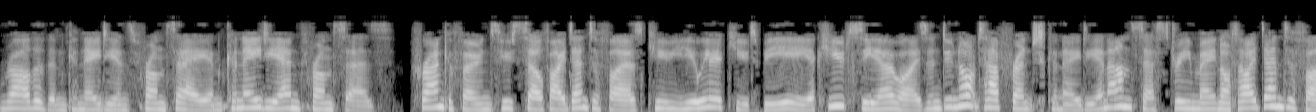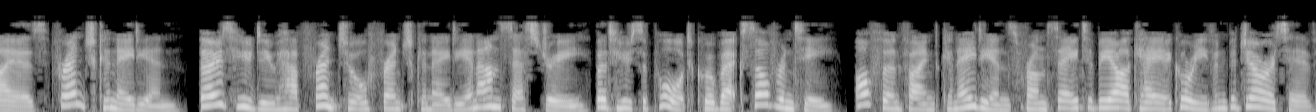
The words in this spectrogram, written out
rather than Canadiens Français and Canadienne Française. Francophones who self-identify as QUE acute BE acute COIs and do not have French-Canadian ancestry may not identify as French-Canadian. Those who do have French or French-Canadian ancestry, but who support Quebec sovereignty, often find Canadians Francais to be archaic or even pejorative.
